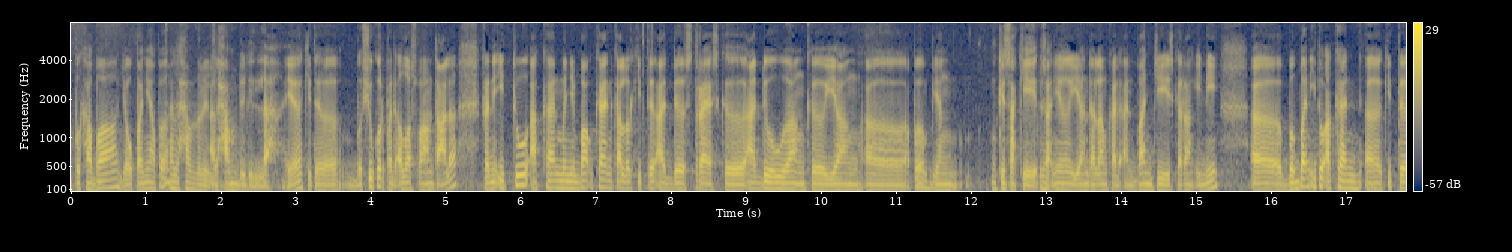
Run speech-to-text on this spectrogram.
apa khabar? Jawapannya apa? Alhamdulillah. Alhamdulillah. Ya kita bersyukur pada Allah Subhanahu taala. Kerana itu akan menyebabkan kalau kita ada stres ke ada orang ke yang uh, apa yang mungkin sakit misalnya ya. yang dalam keadaan banjir sekarang ini uh, beban itu akan uh, kita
